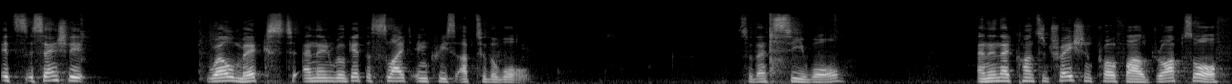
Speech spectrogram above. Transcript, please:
it's essentially well mixed, and then we'll get the slight increase up to the wall. So that's C wall and then that concentration profile drops off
